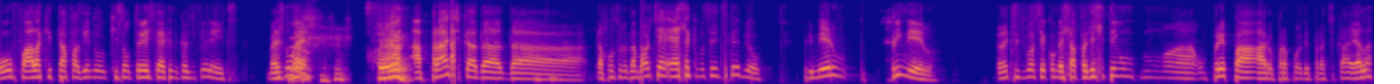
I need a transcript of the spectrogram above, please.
ou fala que está fazendo que são três técnicas diferentes, mas não é. A, a prática da, da, da, postura da morte é essa que você descreveu. primeiro, primeiro, antes de você começar a fazer, você tem um, uma, um preparo para poder praticar ela,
